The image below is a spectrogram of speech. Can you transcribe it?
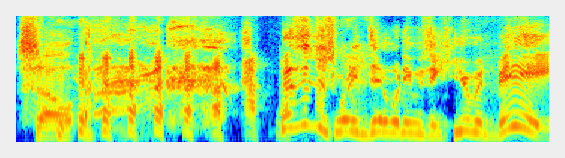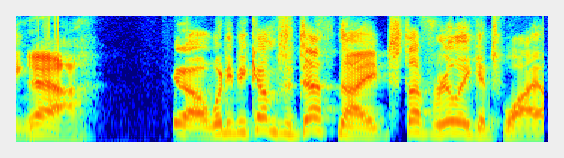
So this is just what he did when he was a human being. Yeah. You know, when he becomes a Death Knight, stuff really gets wild.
